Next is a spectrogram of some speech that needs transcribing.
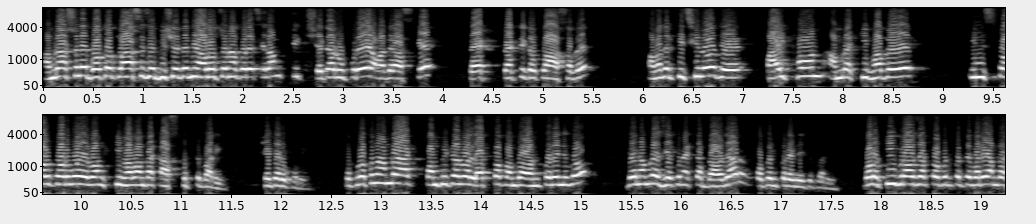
আমরা আসলে গত ক্লাসে যে বিষয়টা নিয়ে আলোচনা করেছিলাম, ঠিক সেটার উপরে আমাদের আজকে প্র্যাকটিক্যাল ক্লাস হবে। আমাদের কি ছিল যে পাইথন আমরা কীভাবে ইনস্টল করব এবং কীভাবে আমরা কাজ করতে পারি সেটার উপরে। তো প্রথমে আমরা কম্পিউটার বা ল্যাপটপ আমরা অন করে নিব দেন আমরা যে কোনো একটা ব্রাউজার ওপেন করে নিতে পারি। বলো, কি ব্রাউজারটা ওপেন করতে পারি? আমরা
